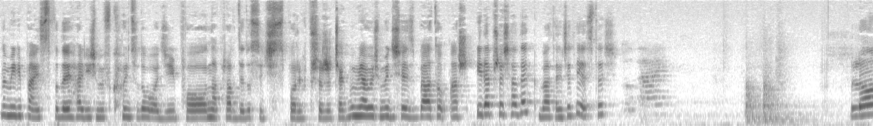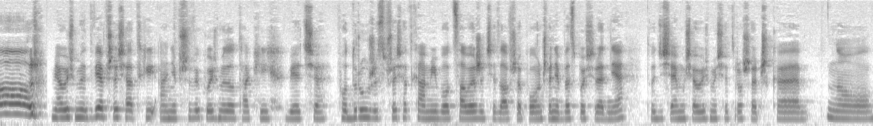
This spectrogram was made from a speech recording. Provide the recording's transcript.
No mieli Państwo, dojechaliśmy w końcu do Łodzi po naprawdę dosyć sporych przeżyciach, bo miałyśmy dzisiaj z Beatą aż ile przesiadek? Beata, gdzie Ty jesteś? LOL! Miałyśmy dwie przesiadki, a nie przywykłyśmy do takich, wiecie, podróży z przesiadkami, bo całe życie zawsze połączenie bezpośrednie. To dzisiaj musiałyśmy się troszeczkę, no,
